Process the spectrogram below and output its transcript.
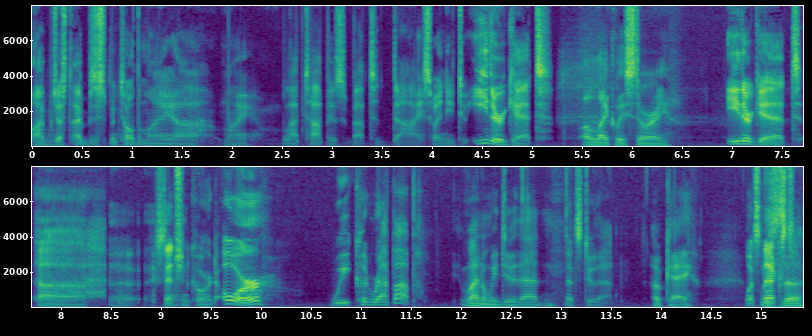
I've just I've just been told that my uh, my laptop is about to die, so I need to either get A likely story. either get uh, uh, extension cord or we could wrap up. Why don't we do that? Let's do that. Okay. What's Was, next? uh,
